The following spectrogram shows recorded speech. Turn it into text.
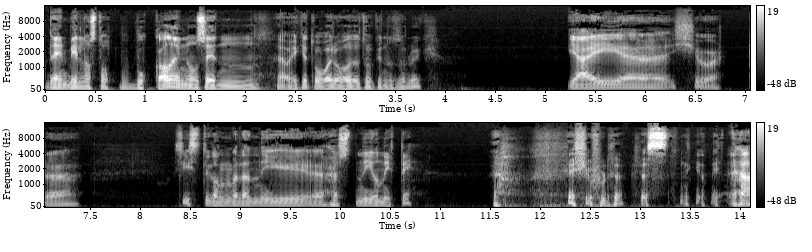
Den bilen har stått på bukka den nå siden ja, ikke et år var det du tok den ut av bruk? Jeg eh, kjørte siste gang med den i eh, høsten 99. Ja, Jeg gjorde det høsten 99. Ja,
